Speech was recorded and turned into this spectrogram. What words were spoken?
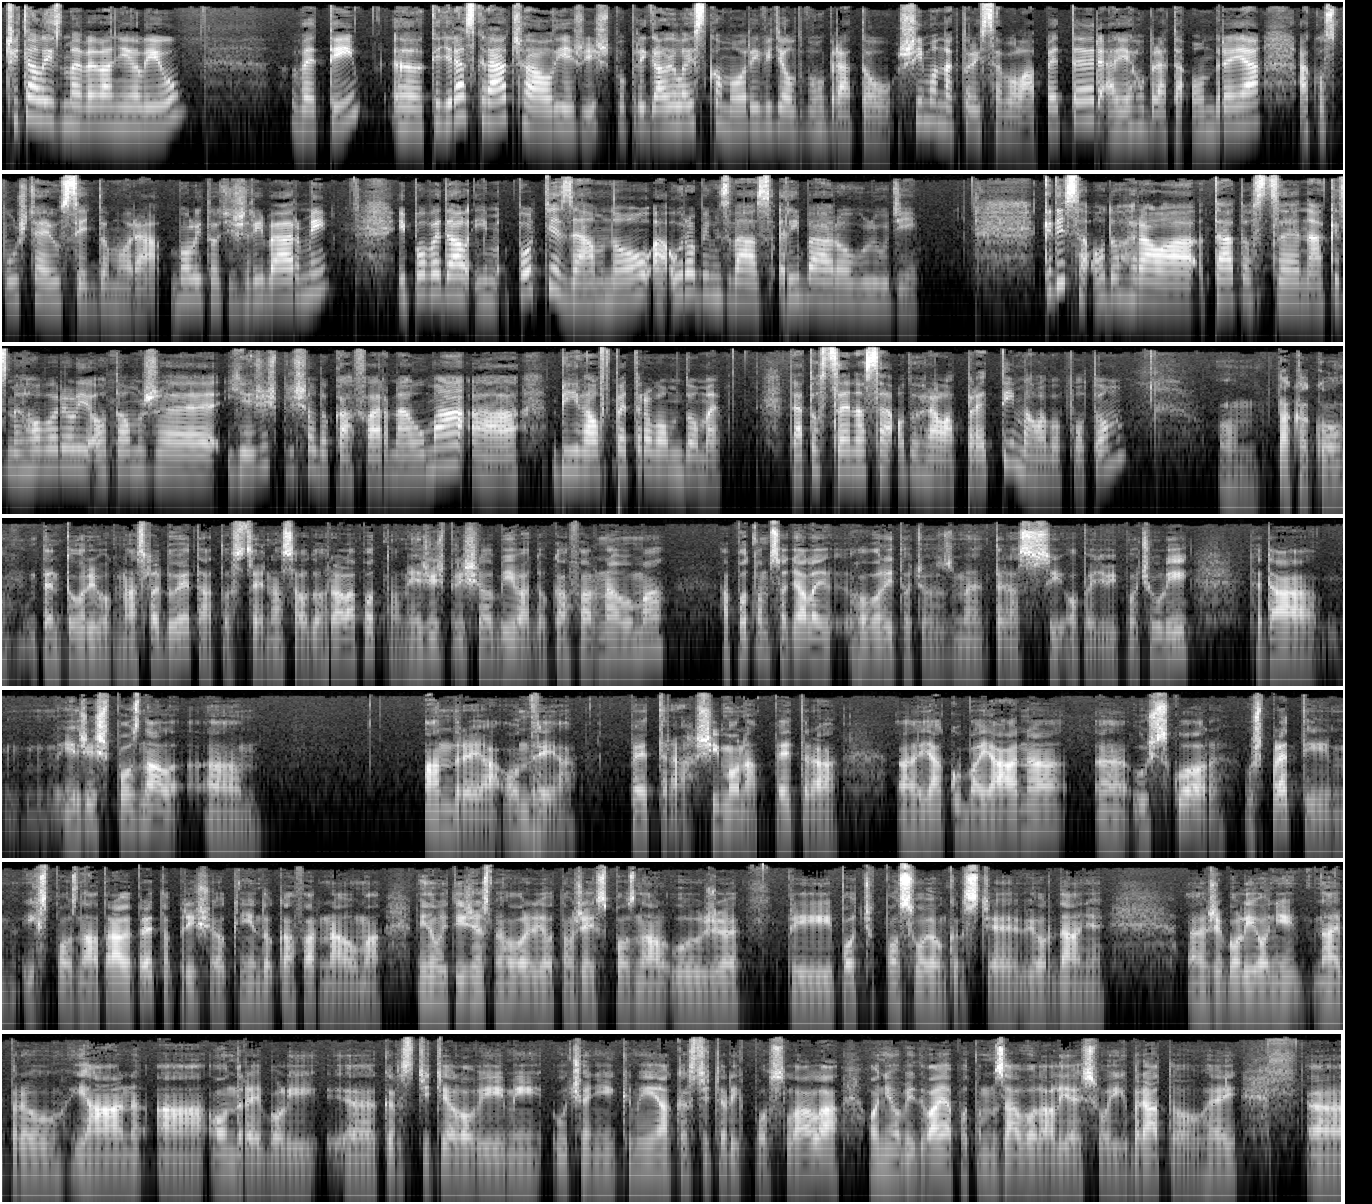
Čítali sme v Evangeliu vety, e, keď raz kráčal Ježiš popri Galilejskom mori, videl dvoch bratov. Šimona, ktorý sa volá Peter a jeho brata Ondreja, ako spúšťajú sieť do mora. Boli totiž rybármi i povedal im, poďte za mnou a urobím z vás rybárov ľudí. Kedy sa odohrala táto scéna, keď sme hovorili o tom, že Ježiš prišiel do Kafarnauma a býval v Petrovom dome? Táto scéna sa odohrala predtým alebo potom? Um, tak ako tento úryvok nasleduje, táto scéna sa odohrala potom. Ježiš prišiel bývať do Kafarnauma a potom sa ďalej hovorí to, čo sme teraz si opäť vypočuli. Teda Ježiš poznal um, Andreja, Ondreja, Petra, Šimona, Petra, uh, Jakuba, Jána uh, už skôr, už predtým ich spoznal. Práve preto prišiel k ním do Kafarnauma. Minulý týždeň sme hovorili o tom, že ich spoznal už pri, po, po svojom krste v Jordáne že boli oni najprv Ján a Ondrej boli e, krstiteľovými učeníkmi a krstiteľ ich poslal a oni obidvaja potom zavolali aj svojich bratov. Hej. E,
